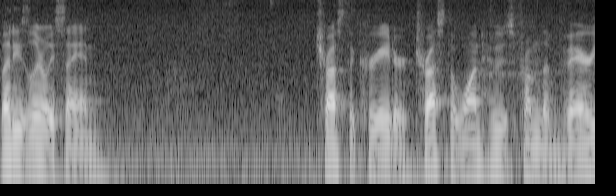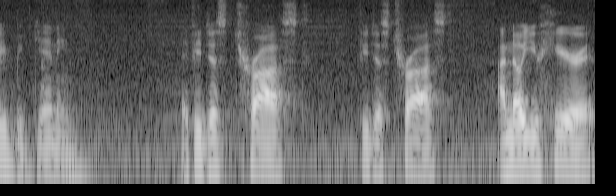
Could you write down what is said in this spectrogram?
But he's literally saying, trust the Creator. Trust the one who's from the very beginning. If you just trust if you just trust. I know you hear it.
